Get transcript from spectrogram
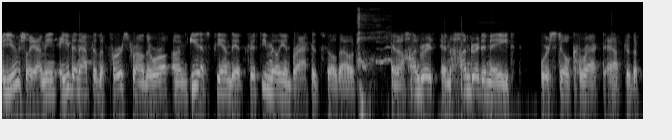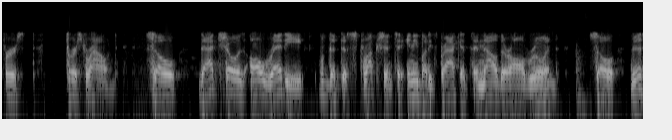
usually. I mean, even after the first round, there were on ESPN they had 50 million brackets filled out, oh. and 100 and 108 were still correct after the first first round. So that shows already the destruction to anybody's brackets, and now they're all ruined. So this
